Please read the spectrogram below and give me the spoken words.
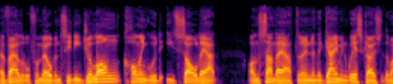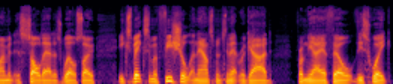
available for Melbourne, Sydney. Geelong, Collingwood is sold out on Sunday afternoon, and the game in West Coast at the moment is sold out as well. So expect some official announcements in that regard from the AFL this week.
